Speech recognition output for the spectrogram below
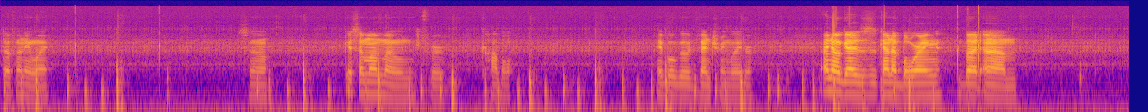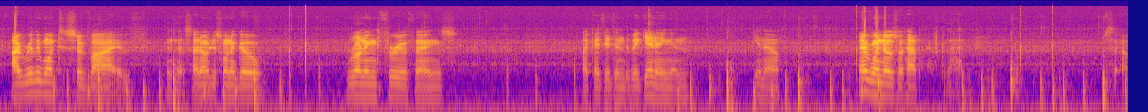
stuff anyway. So, guess I'm on my own for cobble. Maybe we'll go adventuring later. I know guys, this is kind of boring, but um, I really want to survive in this. I don't just want to go running through things like I did in the beginning and, you know, everyone knows what happened after that. So,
